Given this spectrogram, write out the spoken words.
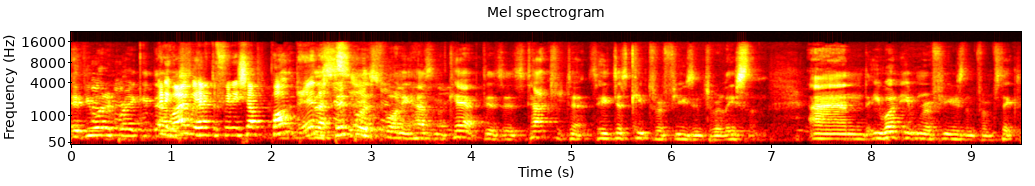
If you want to break it down, Anyway, we have to finish up the pot there. the That's, simplest one he hasn't kept is his tax returns. He just keeps refusing to release them. And he won't even refuse them from six.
